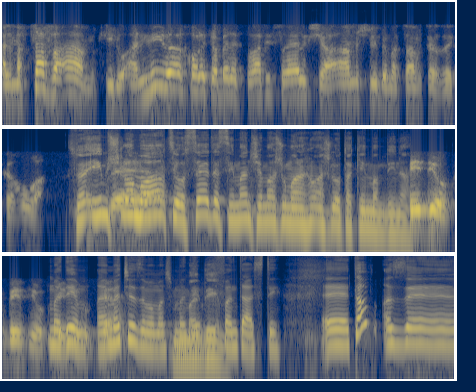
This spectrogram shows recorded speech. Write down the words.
על מצב העם, כאילו, אני לא יכול לקבל את פרט ישראל כשהעם שלי במצב כזה קרוע. זאת אומרת, אם שלמה ארצי עושה את זה, סימן שמשהו ממש לא תקין במדינה. בדיוק, בדיוק. מדהים, האמת שזה ממש מדהים. מדהים. פנטסטי. אה, טוב, אז אה,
